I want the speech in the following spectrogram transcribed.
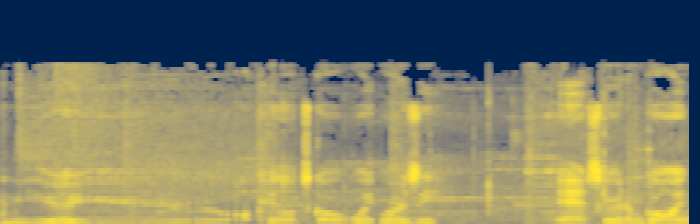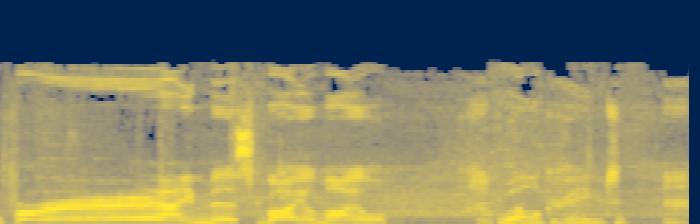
Yeah. Okay, let's go. Wait, where is he? Yeah, screwed. I'm going for it. I missed by a mile. Well, great.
